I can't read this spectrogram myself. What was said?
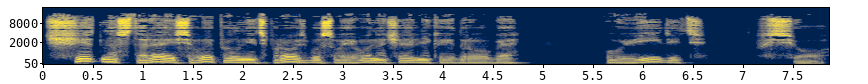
тщетно стараясь выполнить просьбу своего начальника и друга — увидеть все.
